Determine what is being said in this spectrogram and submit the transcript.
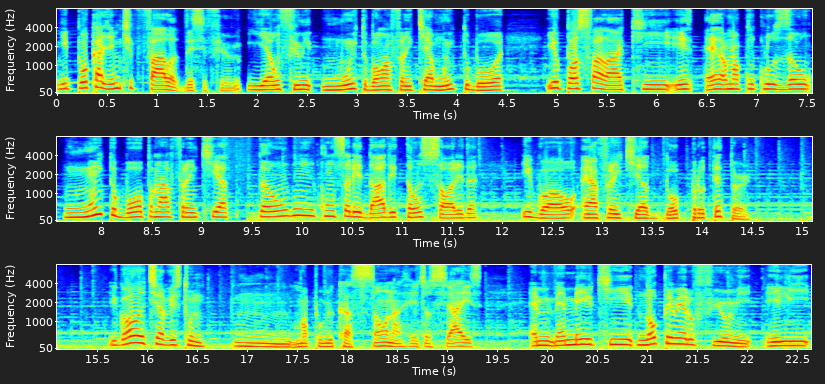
e pouca gente fala desse filme. E é um filme muito bom, uma franquia muito boa. E eu posso falar que é uma conclusão muito boa para uma franquia tão consolidada e tão sólida, igual é a franquia do Protetor. Igual eu tinha visto um, um, uma publicação nas redes sociais, é, é, meio que no primeiro filme ele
